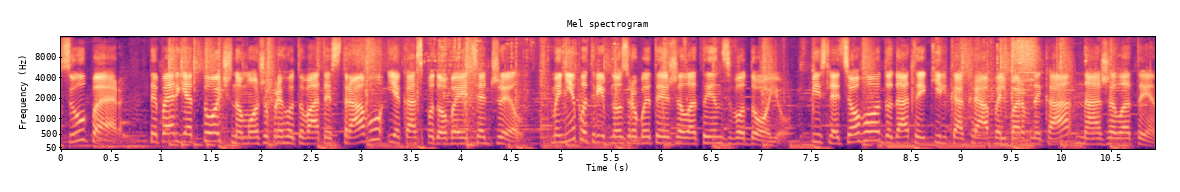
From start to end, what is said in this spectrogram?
Супер! Тепер я точно можу приготувати страву, яка сподобається Джил. Мені потрібно зробити желатин з водою. Після цього додати кілька крапель барвника на желатин.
